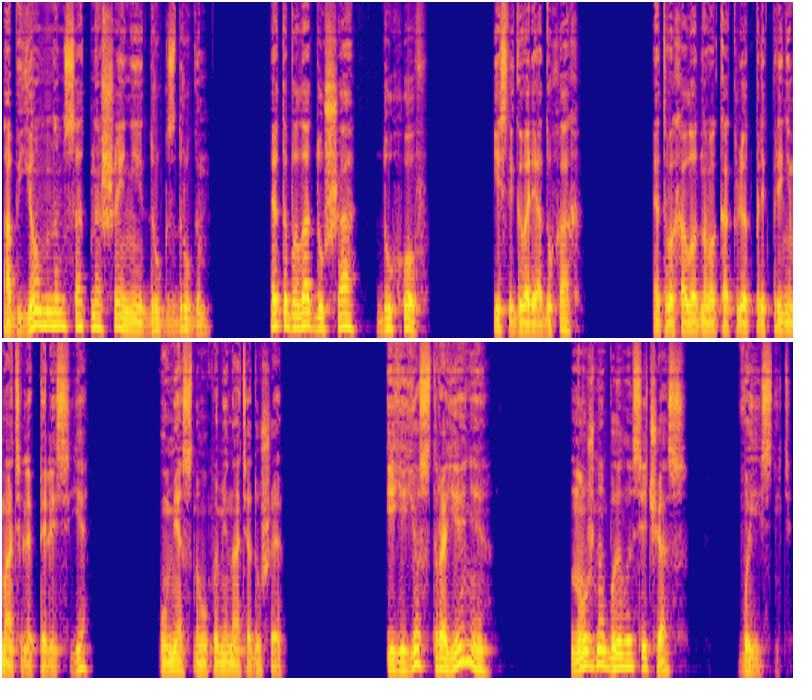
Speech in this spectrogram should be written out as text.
объемном соотношении друг с другом. Это была душа духов. Если говоря о духах этого холодного как лед предпринимателя Пелесье, уместно упоминать о душе и ее строение нужно было сейчас выяснить.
